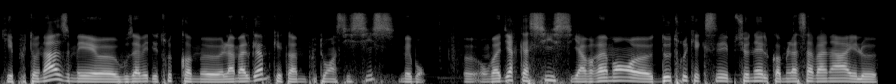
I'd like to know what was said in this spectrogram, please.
qui est plutôt naze. Mais vous avez des trucs comme l'amalgame, qui est quand même plutôt un 6-6. Mais bon, on va dire qu'à 6, il y a vraiment deux trucs exceptionnels comme la Savannah et le,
